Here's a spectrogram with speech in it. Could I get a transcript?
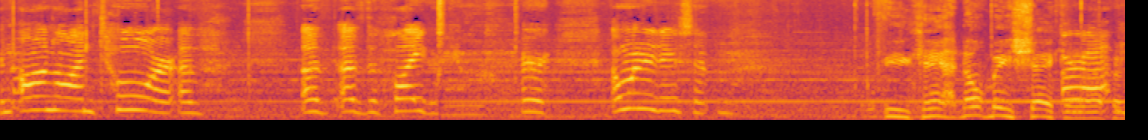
an online tour of of of the playground. Or I wanna do something. You can't. Don't be shaking right. up and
